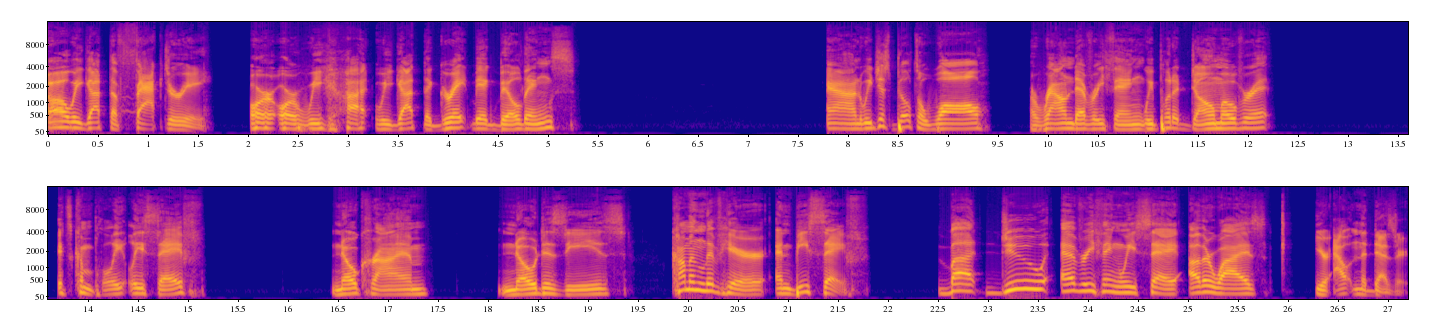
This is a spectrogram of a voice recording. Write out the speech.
Oh, we got the factory or or we got we got the great big buildings. And we just built a wall around everything. We put a dome over it. It's completely safe no crime, no disease. Come and live here and be safe. But do everything we say, otherwise, you're out in the desert.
